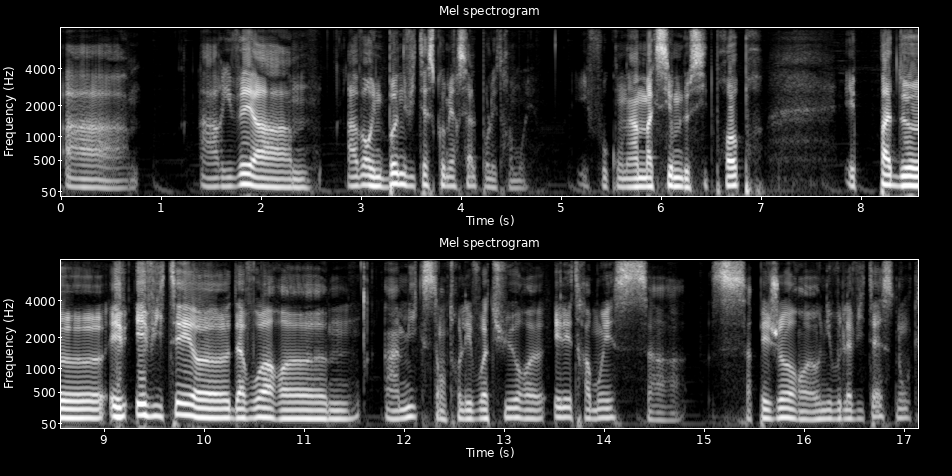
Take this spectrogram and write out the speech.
à, à arriver à, à avoir une bonne vitesse commerciale pour les tramways il faut qu'on ait un maximum de sites propres et pas de éviter euh, d'avoir euh, un mix entre les voitures euh, et les tramways, ça ça péjore au niveau de la vitesse. Donc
